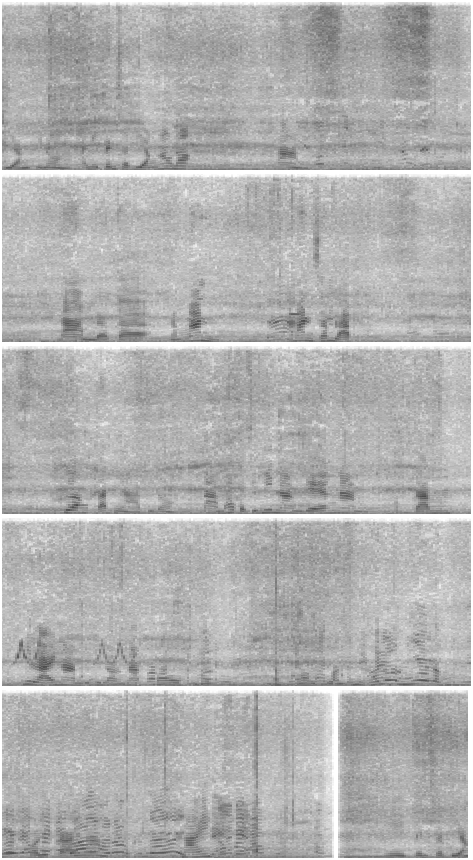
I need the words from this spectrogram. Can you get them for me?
เบียงพี่น้อง อันนี้เป็นเสบียงเฮาเนาะน้ำน้ำแล้วก็น้ำมันน้ำมันสำหรับ เครื่องตัดหญ้าพี่น้องน้ำเฮาก็จะมีน้ำแดงน้ำดำมีหลายน้ำอยู่พี่น้องน้ำเปล่าอันนี้เป็นเยล้วบริการน้ำเริ่มขึ้นเลยไหนนี่เป็นเสบียง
